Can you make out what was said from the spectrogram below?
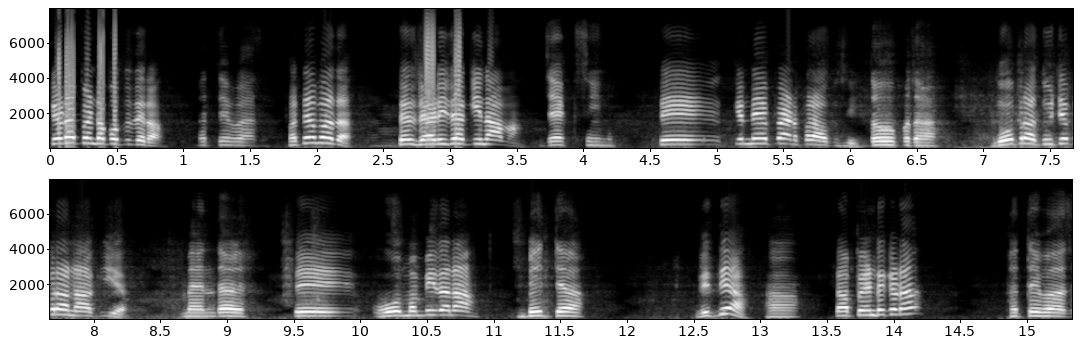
ਕਿਹੜਾ ਪਿੰਡ ਪੁੱਤ ਤੇਰਾ? ਫਤਿਹਵਾਦ ਫਤਿਆਬਾਦ ਆ? ਤੇ ਡੈਡੀ ਦਾ ਕੀ ਨਾਮ ਆ? ਜੈਕਸਿਨ। ਤੇ ਕਿੰਨੇ ਭੈਣ ਭਰਾ ਹੋ ਤੁਸੀਂ? ਦੋ ਭਰਾ। ਦੋ ਭਰਾ ਦੂਜੇ ਭਰਾ ਨਾਂ ਕੀ ਆ? ਮਹਿੰਦਰ। ਤੇ ਹੋਰ ਮੰਮੀ ਦਾ ਨਾਂ? ਵਿਦਿਆ। ਵਿਦਿਆ? ਹਾਂ। ਤਾਂ ਪਿੰਡ ਕਿਹੜਾ? ਫਤਿਹਵਾਦ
